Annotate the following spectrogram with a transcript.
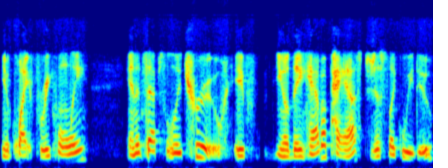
you know, quite frequently, and it's absolutely true. If you know they have a past, just like we do,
